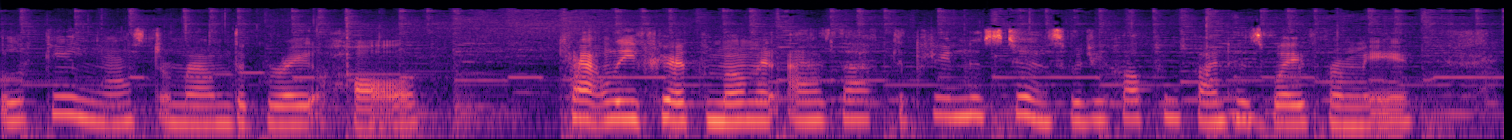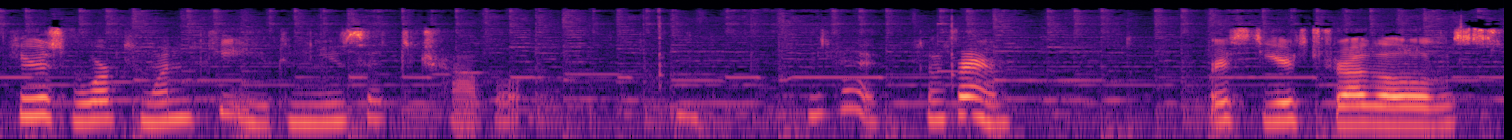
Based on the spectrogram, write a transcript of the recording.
looking lost around the Great Hall. Can't leave here at the moment as I have to train new students. Would you help him find his way for me? Here's warp 1 key. You can use it to travel. Okay, confirm. First year struggles.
